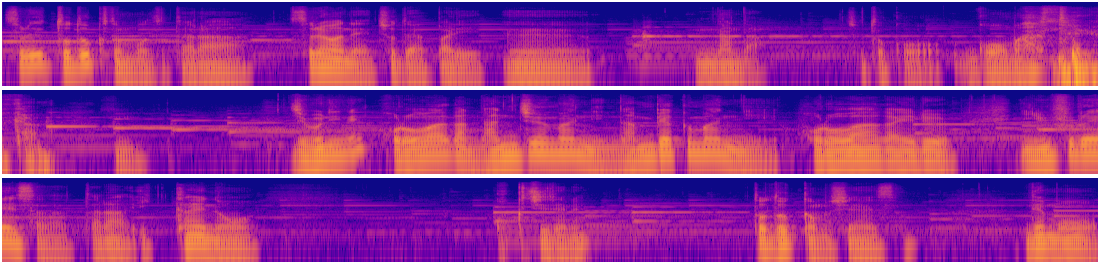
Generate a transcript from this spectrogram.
それで届くと思ってたら、それはね、ちょっとやっぱり、うん、なんだ、ちょっとこう、傲慢というか、うん。自分にね、フォロワーが何十万人、何百万人フォロワーがいるインフルエンサーだったら、一回の告知でね、届くかもしれないですよ。でも、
